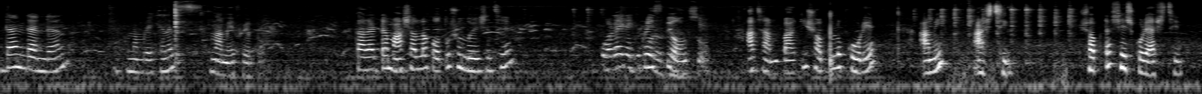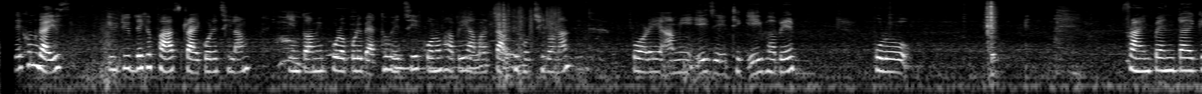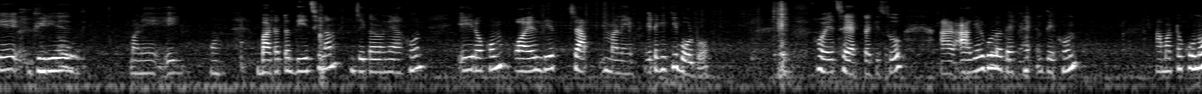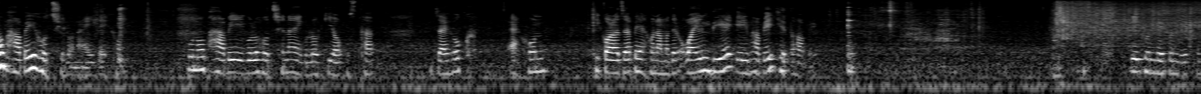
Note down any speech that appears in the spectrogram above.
ডান ডান ডান। এখন আমরা এখানে নামিয়ে ফেলব। কালারটা মাশাল্লাহ কত সুন্দর এসেছে। ক্রিসপি অলসো আচ্ছা বাকি সবগুলো করে আমি আসছি। সবটা শেষ করে আসছি। দেখুন গাইজ ইউটিউব দেখে ফার্স্ট ট্রাই করেছিলাম কিন্তু আমি পুরোপুরি ব্যর্থ হয়েছি। কোনোভাবেই আমার চাপতে হচ্ছিল না। পরে আমি এই যে ঠিক এইভাবে পুরো ফ্রাইং প্যানটাকে ঘিরিয়ে মানে এই বাটারটা দিয়েছিলাম, যে কারণে এখন এই রকম অয়েল দিয়ে চাপ মানে এটাকে কি বলব? হয়েছে একটা কিছু। আর আগেরগুলো দেখে, দেখুন, আমারটা কোনোভাবেই হচ্ছিল না, এই দেখুন। কোনোভাবে এগুলো হচ্ছে না, এগুলো কি অবস্থা? যাই হোক, এখন কি করা যাবে? এখন আমাদের অয়েল দিয়ে এইভাবেই খেতে হবে। দেখুন দেখুন দেখুন।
